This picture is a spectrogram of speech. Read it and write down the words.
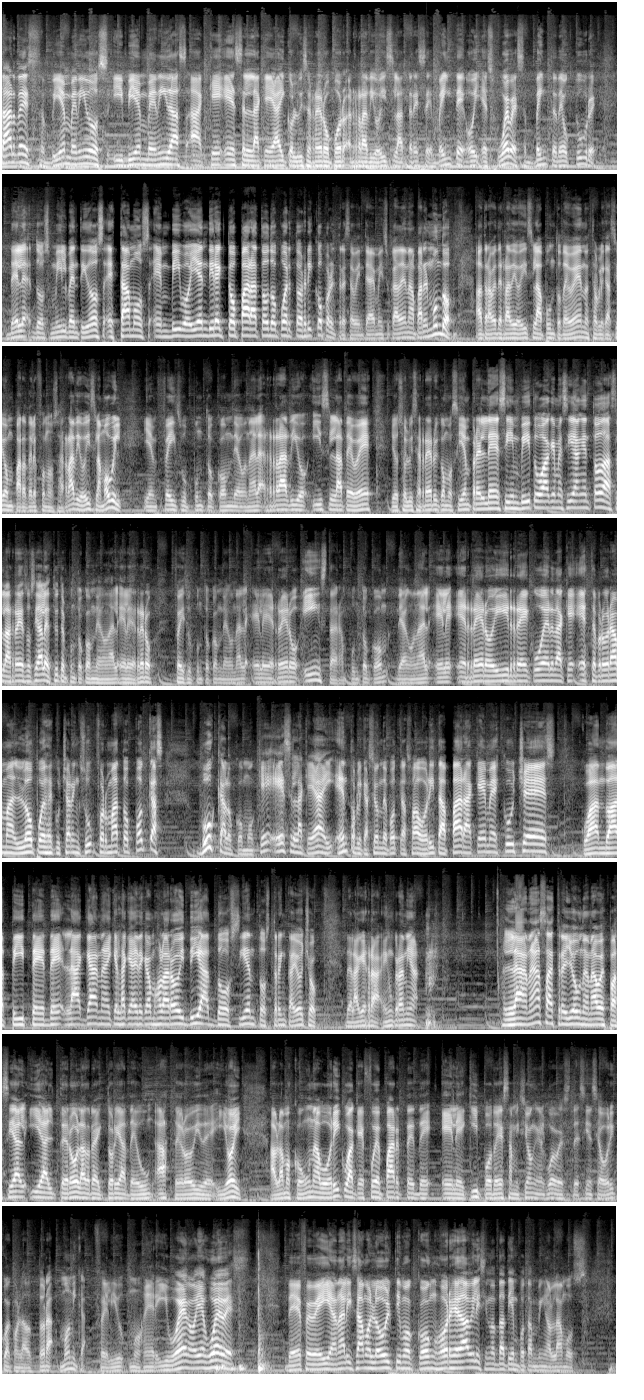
tardes, bienvenidos y bienvenidas a ¿Qué es la que hay con Luis Herrero por Radio Isla 1320? Hoy es jueves 20 de octubre del 2022. Estamos en vivo y en directo para todo Puerto Rico por el 1320 AM y su cadena para el mundo a través de radioisla.tv, nuestra aplicación para teléfonos Radio Isla Móvil y en facebook.com diagonal Radio Isla TV. Yo soy Luis Herrero y como siempre les invito a que me sigan en todas las redes sociales, twitter.com diagonal L Herrero facebook.com diagonal L Herrero, instagram.com diagonal L Herrero. Y recuerda que este programa lo puedes escuchar en su formato podcast. Búscalo como que es la que hay en tu aplicación de podcast favorita para que me escuches cuando a ti te dé la gana. Y que es la que hay de que vamos a hablar hoy, día 238 de la guerra en Ucrania. La NASA estrelló una nave espacial y alteró la trayectoria de un asteroide. Y hoy Hablamos con una boricua que fue parte del equipo de esa misión en el jueves de Ciencia Boricua con la doctora Mónica Feliu Mujer. Y bueno, hoy es jueves de FBI. Analizamos lo último con Jorge Dávila y si nos da tiempo también hablamos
